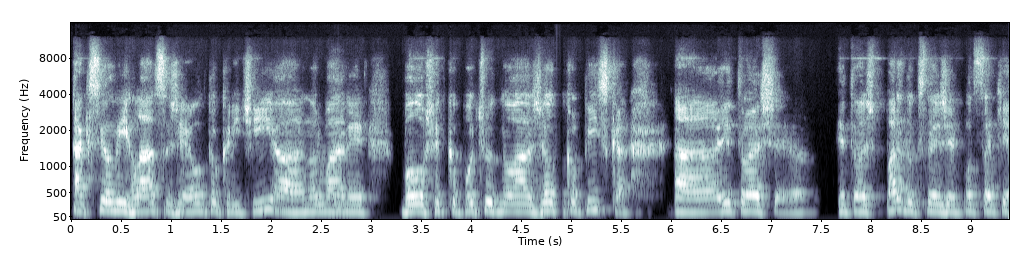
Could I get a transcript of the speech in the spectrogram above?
tak silný hlas, že on to kričí a normálne bolo všetko počuť, no a želko píska. A je to až, je to až paradoxné, že v podstate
